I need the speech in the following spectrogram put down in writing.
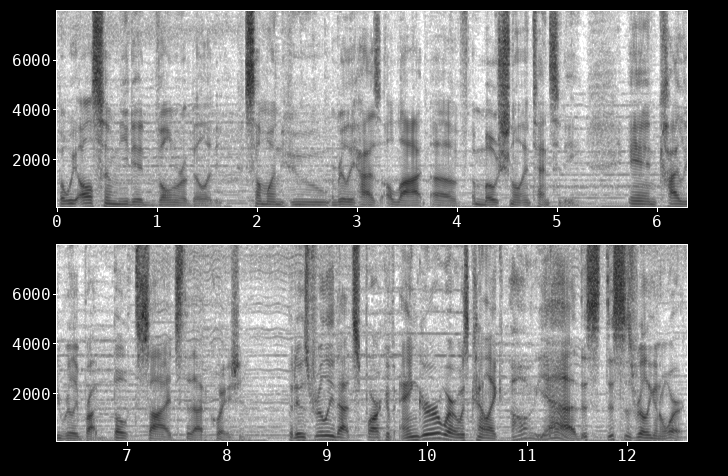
but we also needed vulnerability, someone who really has a lot of emotional intensity. And Kylie really brought both sides to that equation. But it was really that spark of anger where it was kind of like, oh yeah, this, this is really going to work.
